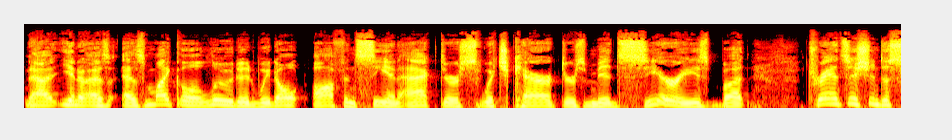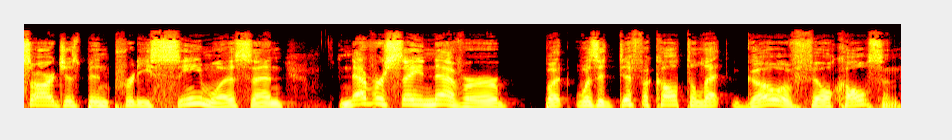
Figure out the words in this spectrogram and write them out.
Now, you know, as as Michael alluded, we don't often see an actor switch characters mid-series, but transition to Sarge has been pretty seamless and never say never, but was it difficult to let go of Phil Coulson?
